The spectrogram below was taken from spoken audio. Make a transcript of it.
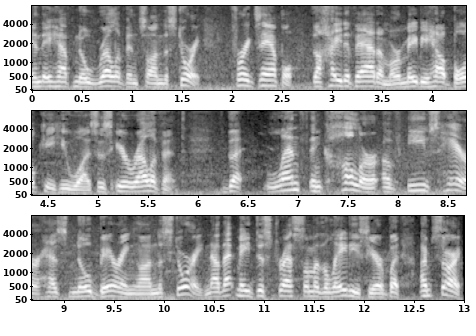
and they have no relevance on the story. For example, the height of Adam, or maybe how bulky he was, is irrelevant. The length and color of Eve's hair has no bearing on the story. Now, that may distress some of the ladies here, but I'm sorry.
